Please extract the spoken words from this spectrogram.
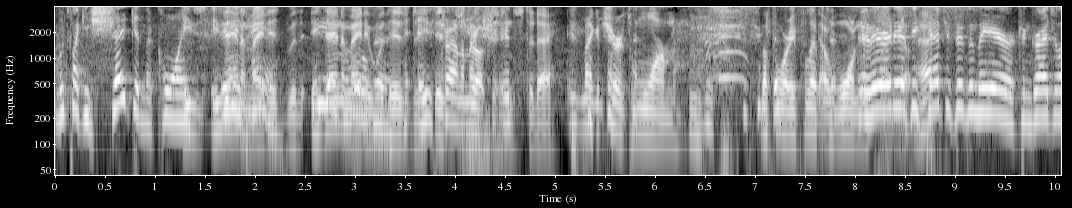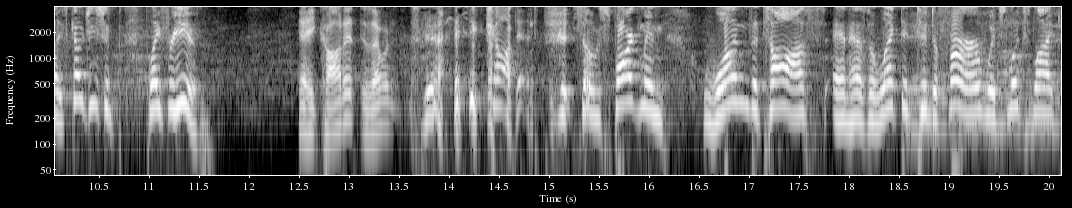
looks like he's shaking the coin. He's, he's in his animated hand. with He he's is a animated with his, He's his trying to make sure instructions it's- today. He's making sure it's warm before he flips it. warm And there it is. thing is. He up. catches it in the air. Congratulations, coach. He should play for you. Yeah, he caught it. Is that what? Yeah, he caught it. So Sparkman won the toss and has elected to defer, which looks like.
